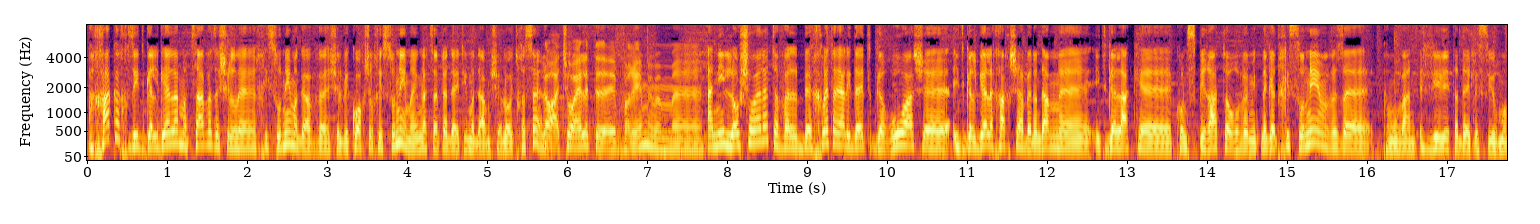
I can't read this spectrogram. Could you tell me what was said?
אחר כך זה התגלגל למצב הזה של אה, חיסונים אגב, אה, של ויכוח של חיסונים, האם לצאת לדייט עם אדם שלא התחסן. לא, את שואלת אה, דברים אם הם... אה... אני לא שואלת, אבל בהחלט היה לי דייט גרוע, שהתגלגל לכך שהבן אדם אה, התגלה כקונספירטור ומתנגד חיסונים, וזה כמובן הביא לי את הדייט לסיומו.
